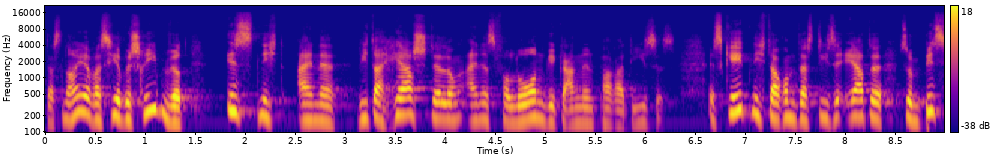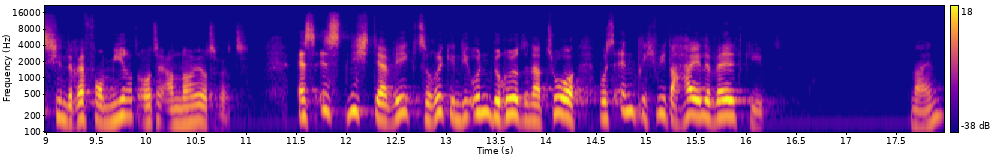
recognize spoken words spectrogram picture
Das Neue, was hier beschrieben wird, ist nicht eine Wiederherstellung eines verloren gegangenen Paradieses. Es geht nicht darum, dass diese Erde so ein bisschen reformiert oder erneuert wird. Es ist nicht der Weg zurück in die unberührte Natur, wo es endlich wieder heile Welt gibt. Nein,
